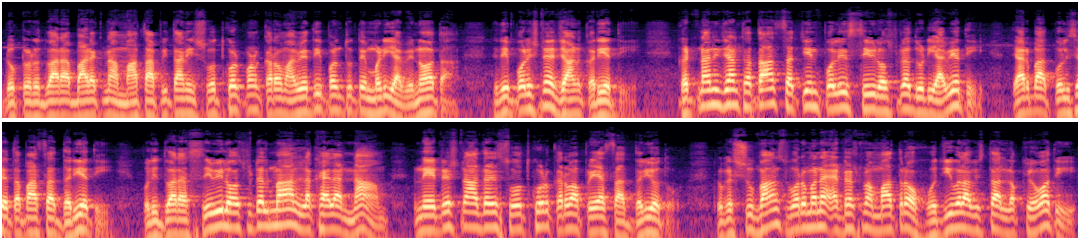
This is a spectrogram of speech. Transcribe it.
ડોક્ટરો દ્વારા બાળકના માતા પિતાની શોધખોળ પણ કરવામાં આવી હતી, પરંતુ તે મળી આવ્યા ન હતા. જેથી પોલીસને જાણ કરી હતી. ઘટનાની જાણ થતાં સચિન પોલીસ સિવિલ હોસ્પિટલ દોડી આવી હતી. ત્યારબાદ પોલીસે તપાસ હાથ ધરી હતી. પોલીસ દ્વારા સિવિલ હોસ્પિટલમાં લખાયેલા નામ અને એડ્રેસના આધારે શોધખોળ કરવા પ્રયાસ હાથ ધર્યો હતો. જોકે શુભાંશ વર્માના એડ્રેસમાં માત્ર હોજીવાલા વિસ્તાર લખ્યો હોવાથી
